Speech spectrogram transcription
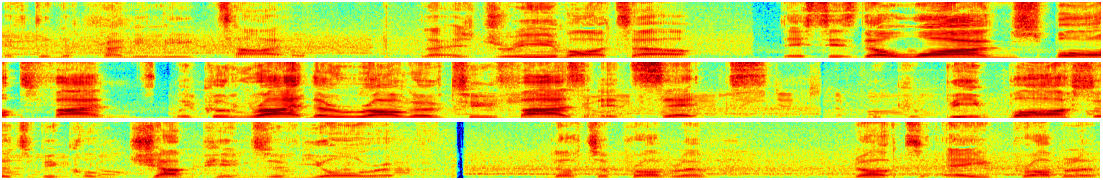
lifting the Premier League title. Let us dream, Arteta. This is the one, sports fans. We could right the wrong of 2006. We could beat Barca to become champions of Europe. Not a problem. Not a problem.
